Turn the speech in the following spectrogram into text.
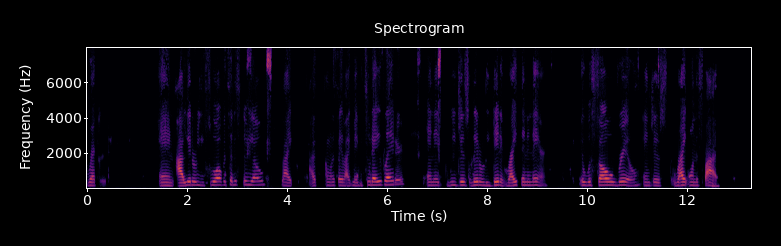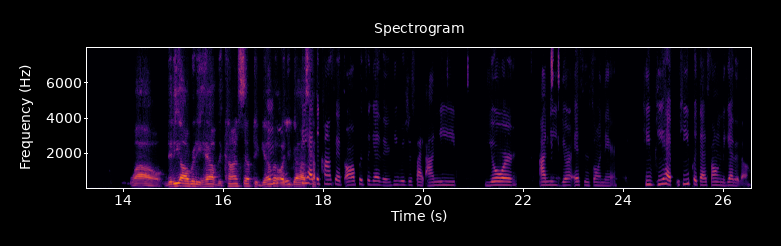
record. And I literally flew over to the studio, like I, I want to say like maybe two days later, and it we just literally did it right then and there. It was so real and just right on the spot. Wow. Did he already have the concept together mm-hmm. or you guys He had the concept all put together. He was just like, I need your I need your essence on there. He he had he put that song together though.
